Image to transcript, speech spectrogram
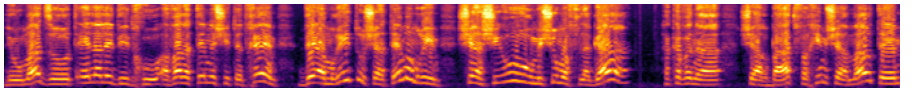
לעומת זאת, אלא לדידחו, אבל אתם לשיטתכם, דאמריתו שאתם אומרים שהשיעור משום הפלגה, הכוונה שארבעה טפחים שאמרתם,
